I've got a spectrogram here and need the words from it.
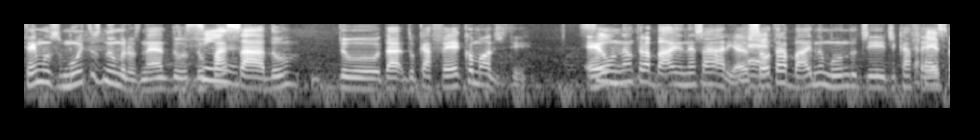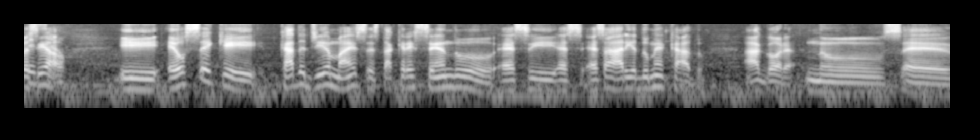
temos muitos números, né? Do, do passado do, da- do café commodity. Eu não trabalho nessa área, eu É. só trabalho no mundo de, de café, Café especial. E eu sei que cada dia mais está crescendo esse, essa área do mercado. Agora, nos, é,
